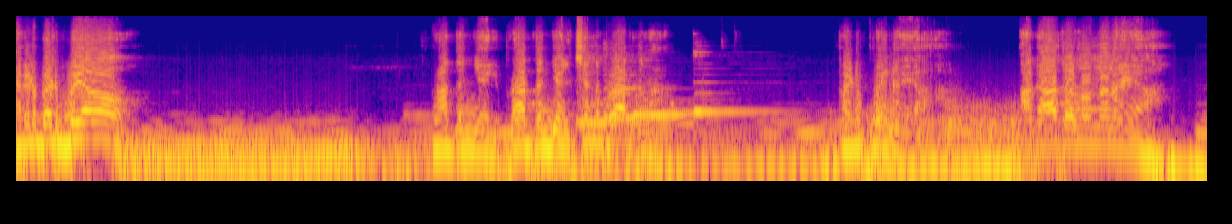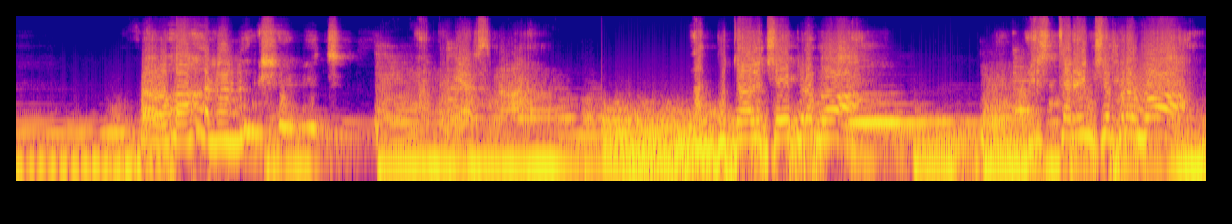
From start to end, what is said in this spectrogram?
ఎక్కడ పడిపోయావు? ప్రార్థన చేయాలి ప్రార్థన చేయాలి. చిన్న ప్రార్థన. పడిపోయినాయా? అగాధంలో ఉన్నానయ్యా ప్రభా నన్ను క్షమించు. చేస్తున్నావా? అద్భుతాలు చేయి ప్రభా. విస్తరించు ప్రభా.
